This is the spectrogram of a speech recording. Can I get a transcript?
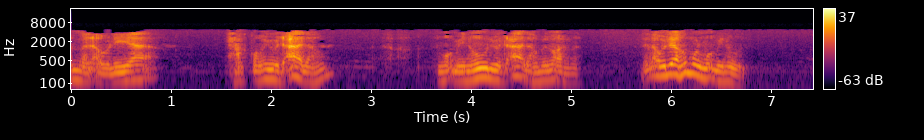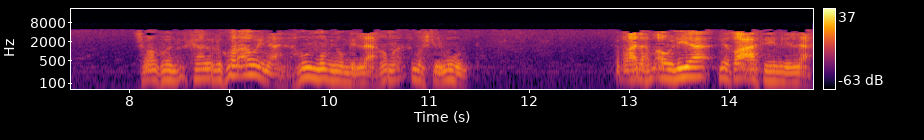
أما الأولياء حقهم يدعى لهم. المؤمنون يدعى لهم بالمغفرة. الأولياء هم المؤمنون. سواء كانوا ذكور أو إناثا. هم المؤمنون بالله. هم المسلمون. يقال لهم أولياء لطاعتهم لله.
